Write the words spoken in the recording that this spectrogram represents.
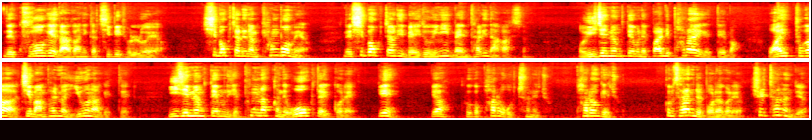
근데 9억에 나가니까 집이 별로예요. 10억짜리는 평범해요. 근데 10억짜리 매도인이 멘탈이 나갔어. 어, 이재명 때문에 빨리 팔아야겠대. 막 와이프가 집 안 팔면 이혼하겠대. 이재명 때문에 이제 폭락한데 5억 될 거래. 예, 야 그거 8억 5천 해줘. 8억 해줘. 그럼 사람들 뭐라 그래요? 싫다는데요?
